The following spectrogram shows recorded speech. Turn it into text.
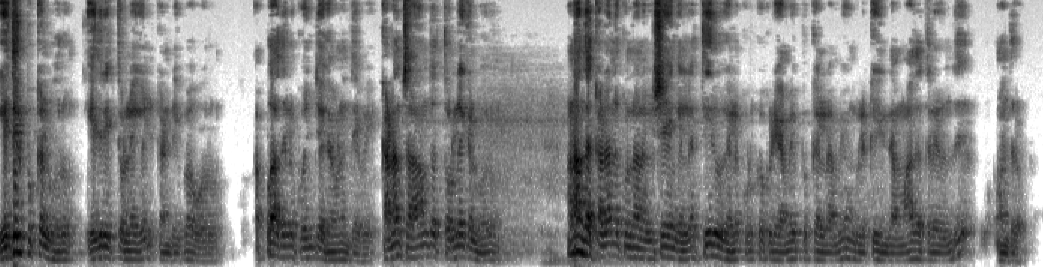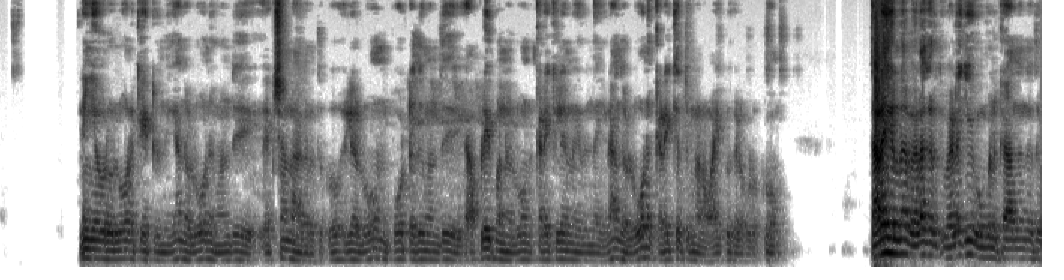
எதிர்ப்புகள் வரும். எதிரி தொல்லைகள் கண்டிப்பாக வரும். அப்போ அதில் கொஞ்சம் கவனம் தேவை. கடன் சார்ந்த தொல்லைகள் வரும். ஆனால் அந்த கடனுக்குண்டான விஷயங்களில் தீர்வுகளை கொடுக்கக்கூடிய அமைப்புகள் எல்லாமே உங்களுக்கு இந்த மாதத்திலிருந்து வந்துடும் நீங்கள் ஒரு லோன் கேட்டிருந்தீங்க. அந்த லோனு வந்து எக்ஷன் ஆகிறதுக்கோ இல்லை லோன் போட்டது வந்து அப்ளை பண்ண லோன் கிடைக்கலன்னு இருந்தீங்கன்னா அந்த லோனு கிடைக்கிறதுக்குண்டான வாய்ப்புகளை கொடுக்கும். தடைகள்லாம் விலகிறது விலகி உங்களுக்கு அந்தந்த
